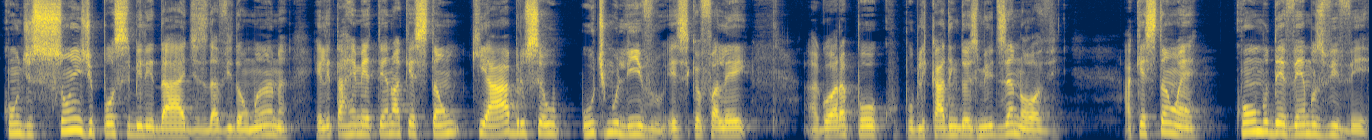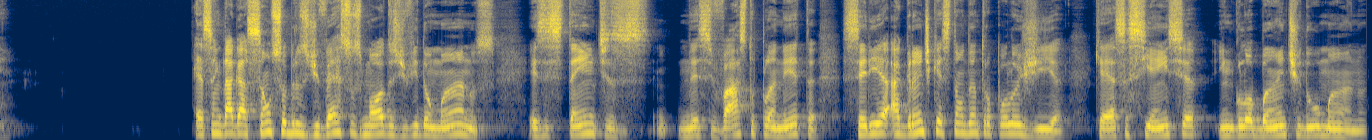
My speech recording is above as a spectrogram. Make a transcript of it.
condições de possibilidades da vida humana, ele está remetendo à questão que abre o seu último livro, esse que eu falei agora há pouco, publicado em 2019. A questão é como devemos viver. Essa indagação sobre os diversos modos de vida humanos existentes nesse vasto planeta seria a grande questão da antropologia, que é essa ciência englobante do humano.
